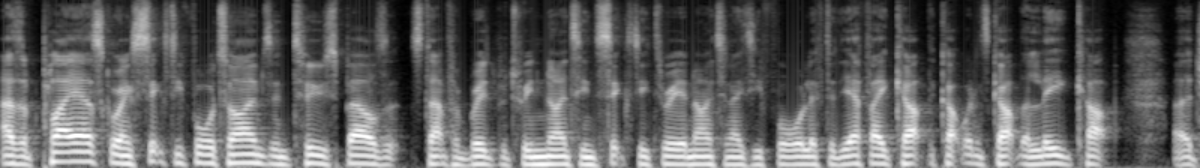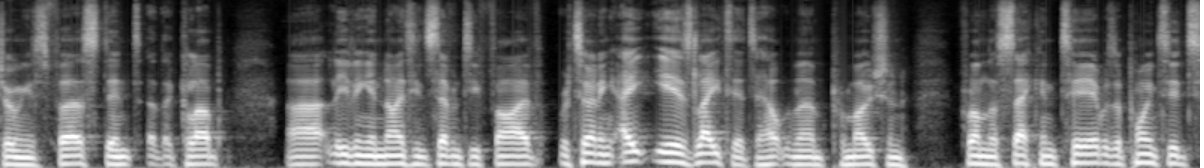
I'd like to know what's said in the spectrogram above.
as a player, scoring 64 times in two spells at Stamford Bridge between 1963 and 1984. Lifted the FA Cup, the Cup Winners' Cup, the League Cup uh, during his first stint at the club, uh, leaving in 1975. Returning eight years later to help them earn promotion from the second tier. Was appointed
